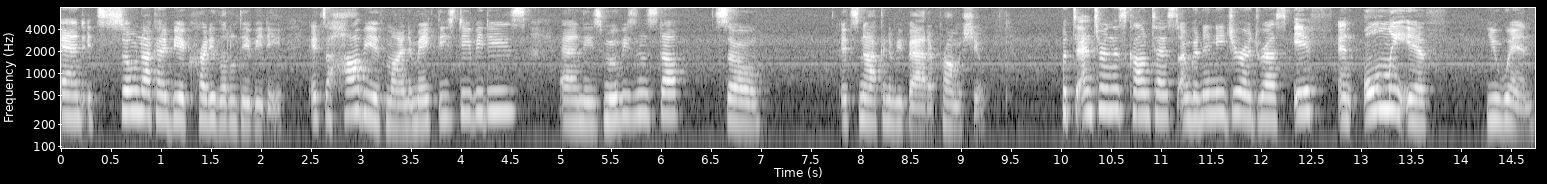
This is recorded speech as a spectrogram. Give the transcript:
And it's so not going to be a cruddy little DVD. It's a hobby of mine to make these DVDs and these movies and stuff, so it's not going to be bad, I promise you. But to enter in this contest, I'm going to need your address if and only if you win.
